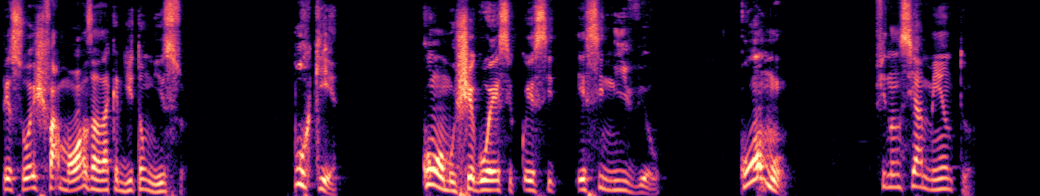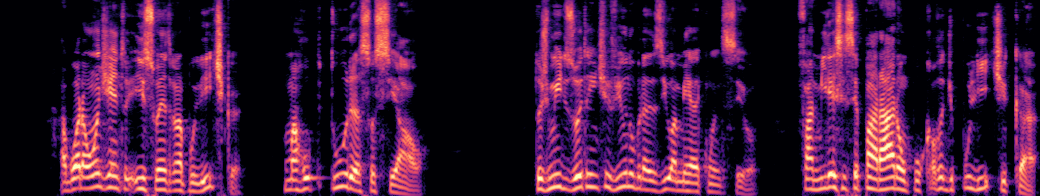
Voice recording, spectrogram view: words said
Pessoas famosas acreditam nisso. Por quê? Como chegou a esse, esse, esse nível? Como? Financiamento. Agora, onde isso entra na política? Uma ruptura social. 2018 a gente viu no Brasil a merda que aconteceu. Famílias se separaram por causa de política.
